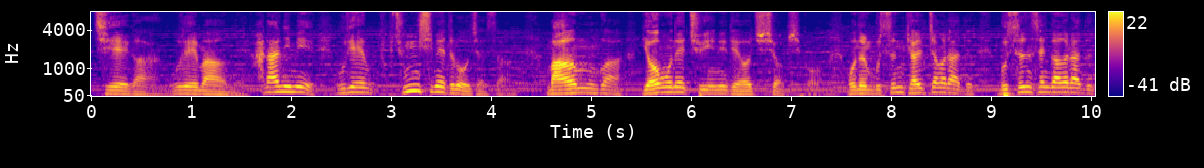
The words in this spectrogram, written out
지혜가 우리의 마음에 하나님이 우리의 중심에 들어오셔서 마음과 영혼의 주인이 되어 주시옵시고 오늘 무슨 결정을 하든 무슨 생각을 하든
